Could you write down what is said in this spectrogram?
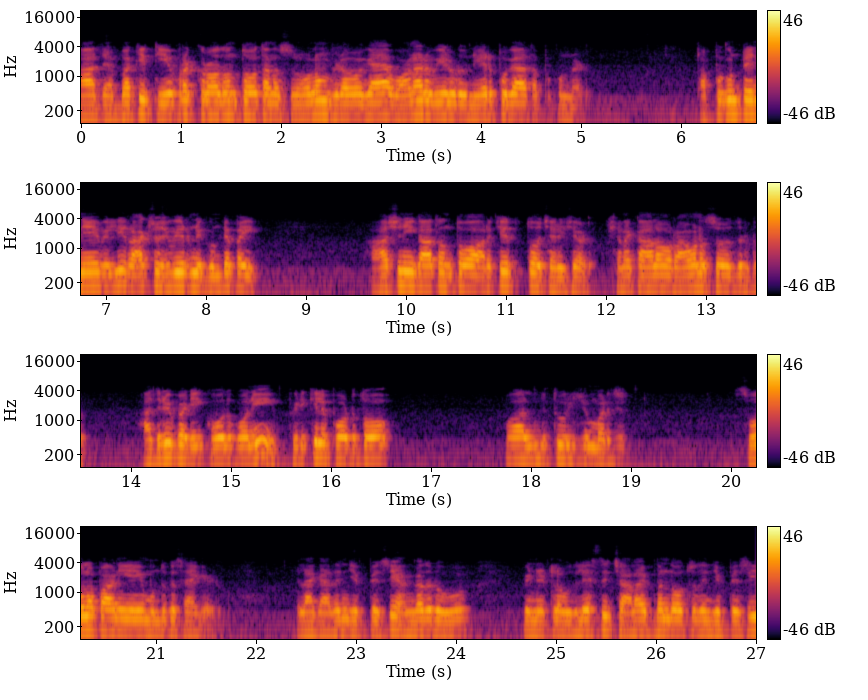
ఆ దెబ్బకి తీవ్ర క్రోధంతో తన శూలం విడవగా వానర వీరుడు నేర్పుగా తప్పుకున్నాడు. తప్పుకుంటేనే వెళ్ళి రాక్షస వీరుని గుండెపై ఆశనీఘాతంతో అరచేతితో చరిచాడు. క్షణకాలం రావణ సోదరుడు అదిరిపడి కోలుకొని పిడికిలి పోటుతో వాళ్ళని తూరిచి మరిచి శూలపాణి అయి ముందుకు సాగాడు. ఇలా కాదని చెప్పేసి అంగదుడు వీడినిట్లా వదిలేస్తే చాలా ఇబ్బంది అవుతుందని చెప్పేసి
